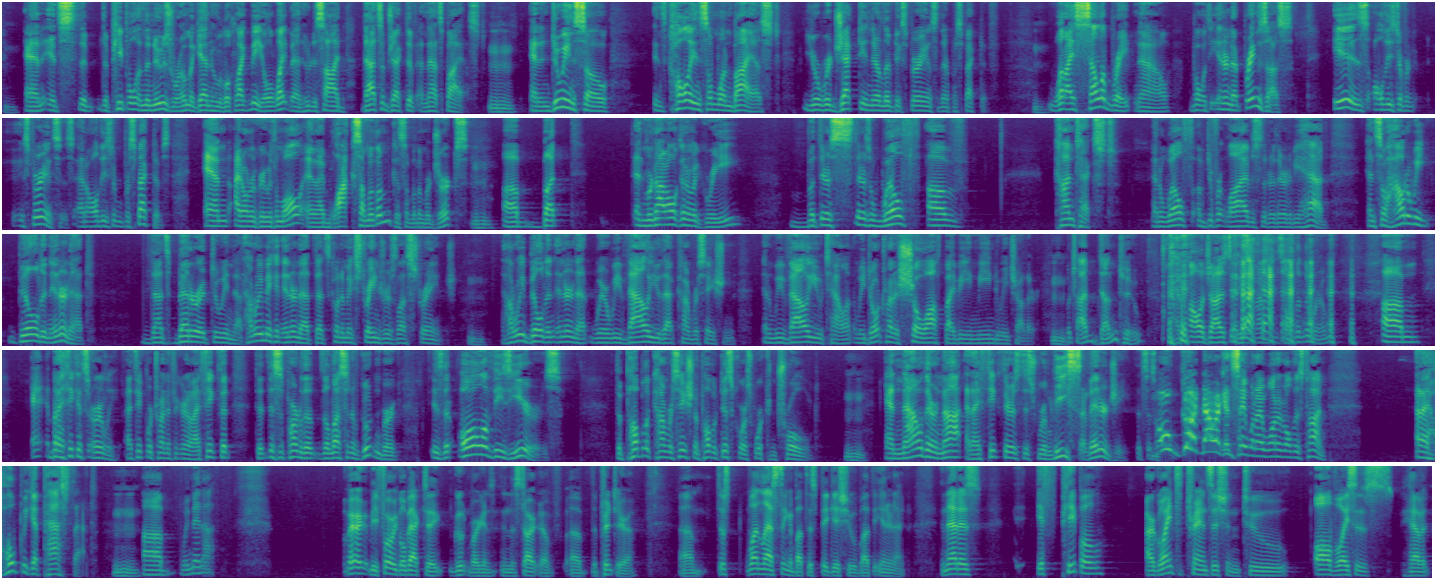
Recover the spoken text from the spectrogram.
Hmm. And it's the, the people in the newsroom, again, who look like me, old white men, who decide that's objective and that's biased. Mm-hmm. And in doing so, in calling someone biased, you're rejecting their lived experience and their perspective. Mm-hmm. What I celebrate now about what the internet brings us is all these different experiences and all these different perspectives. And I don't agree with them all, and I block some of them because some of them are jerks. Mm-hmm. Uh, but and we're not all going to agree, but there's there's a wealth of context and a wealth of different lives that are there to be had. And so, how do we build an internet that's better at doing that? How do we make an internet that's going to make strangers less strange? Mm-hmm. How do we build an internet where we value that conversation and we value talent and we don't try to show off by being mean to each other, mm-hmm. which I've done too. I apologize to anyone I've insulted in the room. Um, eh, but I think it's early. I think we're trying to figure it out. I think that, that this is part of the, the lesson of Gutenberg is that all of these years, the public conversation and public discourse were controlled. Mm-hmm. And now they're not. And I think there's this release of energy that says, oh, good, now I can say what I wanted all this time. And I hope we get past that. Uh, we may not. Before we go back to Gutenberg and, and the start of the print era, um, just one last thing about this big issue about the internet. And that is, if people are going to transition to all voices have it,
